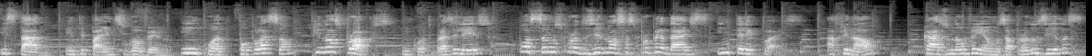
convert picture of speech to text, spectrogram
Estado, entre parênteses governo e enquanto população, que nós próprios, enquanto brasileiros, possamos produzir nossas propriedades intelectuais. Afinal, caso não venhamos a produzi-las,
